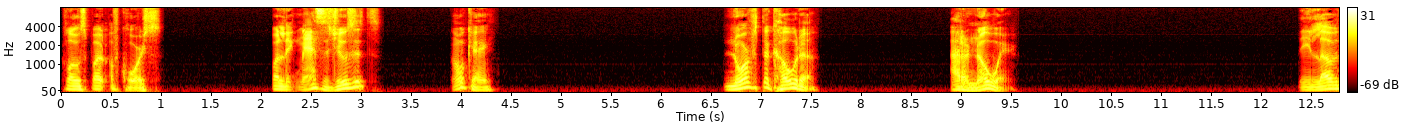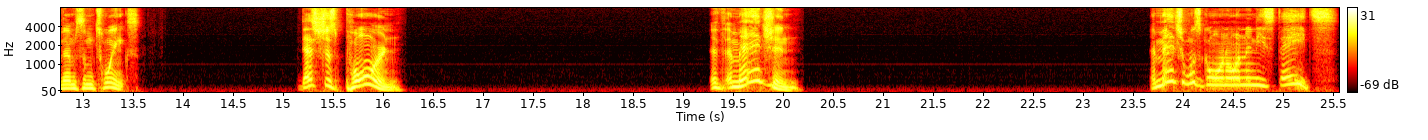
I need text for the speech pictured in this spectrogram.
close, but of course. But like Massachusetts? Okay. North Dakota. Out of nowhere. They love them some twinks. That's just porn. Imagine. Imagine what's going on in these states.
